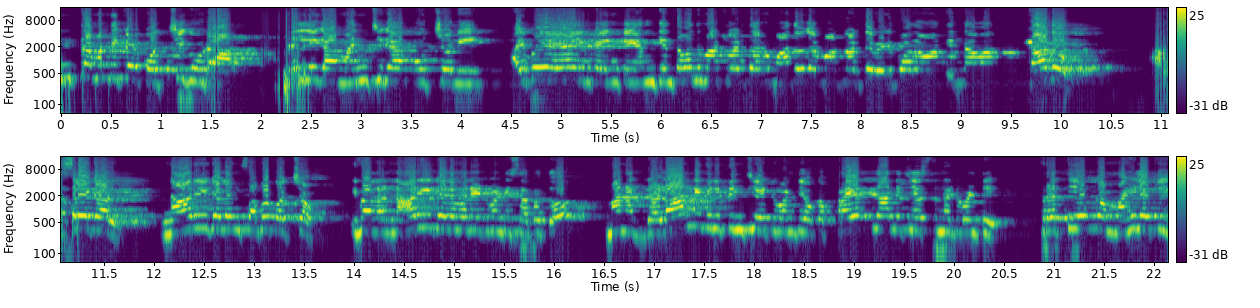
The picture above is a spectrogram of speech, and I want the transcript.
ఇంతమంది ఇక్కడికి వచ్చి కూడా మెల్లిగా మంచిగా కూర్చొని అయిపోయాయా? ఇంకా ఇంకా ఇంకెంతమంది మాట్లాడతారు? మాధవ్ గారు మాట్లాడితే వెళ్ళిపోదామా? తిందామా? కాదు. అసలే కాదు. నారీగలం సభకు వచ్చాం. ఇవాళ నారీ గళం అనేటువంటి సభతో మన గళాన్ని వినిపించేటువంటి ఒక ప్రయత్నాన్ని చేస్తున్నటువంటి ప్రతి ఒక్క మహిళకి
